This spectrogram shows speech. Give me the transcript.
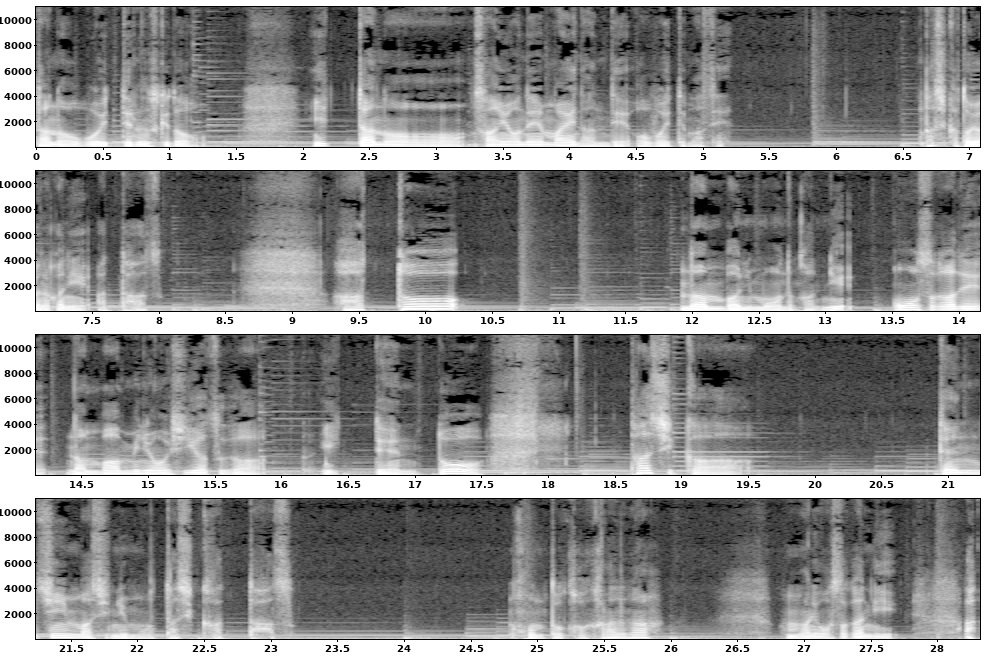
たのを覚えてるんですけど、行ったの3、4年前なんで覚えてません。確か豊中にあったはず。あと、難波にもなんかに、大阪で何番目に美味しいやつが1点と、確か、天神橋にも確かあったはず。本当かわからんな。ほんまに大阪に、あ、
